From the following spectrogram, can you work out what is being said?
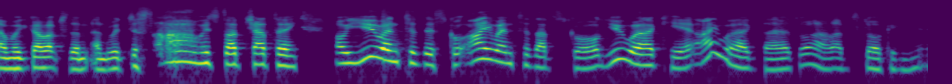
and we go up to them and we just oh we start chatting. Oh, you went to this school. I went to that school. You work here. I work there as well. I'm stalking you.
